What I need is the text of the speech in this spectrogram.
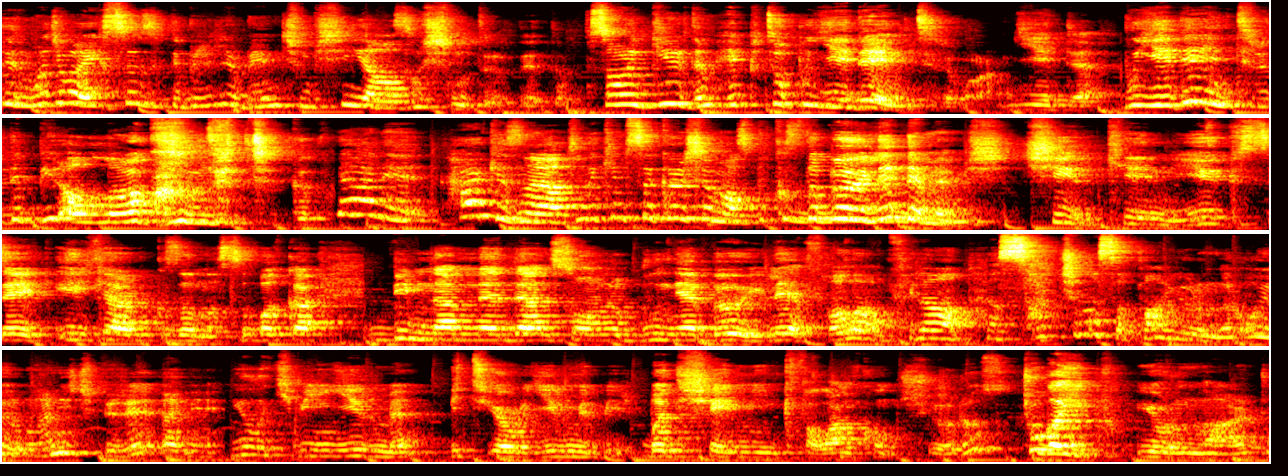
dedim acaba ek sözlükte birileri benim için bir şey yazmış mıdır dedim. Sonra girdim Happy Top'un 7 entry var. 7. Bu 7 entry'de bir Allah'a kuluna çıkıp yani herkesin hayatında kimse karışamaz. Bu kız da böyle dememiş. Çirkin, yüksek, İlker bu kıza nasıl bakar, bilmem neden sonra bu ne böyle falan filan. Ya saçma sapan yorumlar. O yorumların hiçbiri hani yıl 2020 bitiyor 21. Body shaming falan konuşuyoruz. Çok ayıp yorumlardı.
